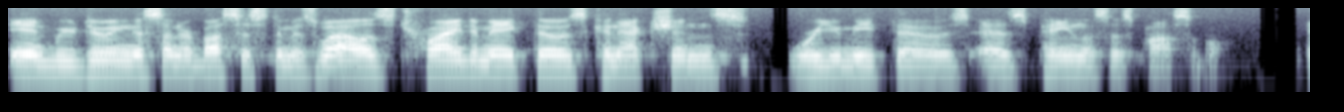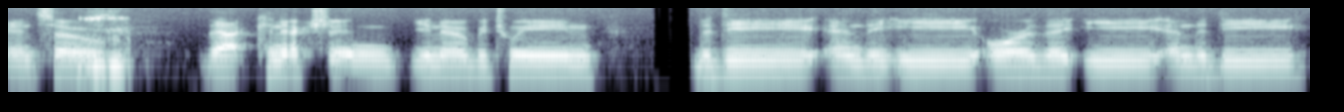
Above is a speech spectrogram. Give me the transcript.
and we're doing this on our bus system as well, is trying to make those connections where you meet those as painless as possible. And so Mhm. that connection, you know, between the D and the E or the E and the D,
